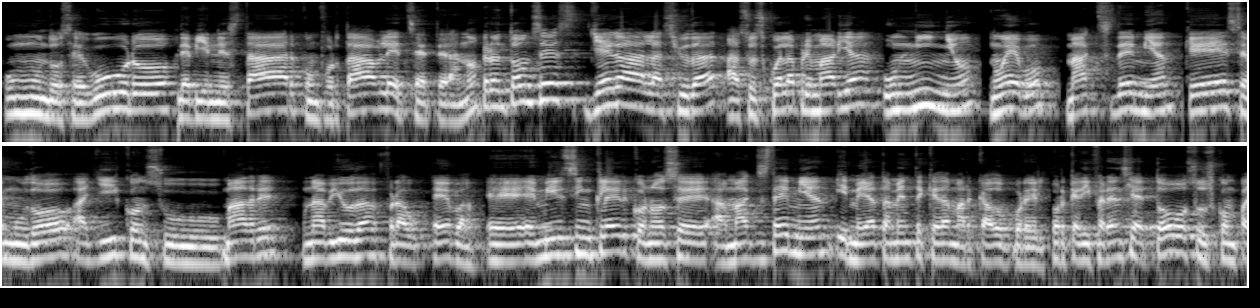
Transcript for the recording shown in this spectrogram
un mundo seguro, de bienestar, confortable, etcétera, ¿no? Pero entonces llega a la ciudad, a su escuela primaria, un niño nuevo, Max Demian, que se mudó allí con su madre, una viuda, Frau Eva. Eh, Emil Sinclair conoce a Max Demian, inmediatamente queda marcado por él, porque a diferencia de todos sus compañeros,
